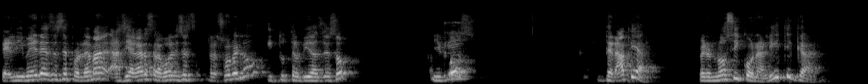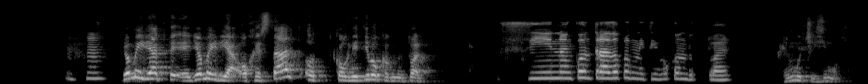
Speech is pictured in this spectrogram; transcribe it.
te liberes de ese problema, así agarras al abogado y dices, resuélvelo, y tú te olvidas de eso. Y Ok. dos, terapia, pero no psicoanalítica. Yo me iría, yo me iría o gestalt o cognitivo-conductual. Sí, no he encontrado cognitivo conductual. Hay muchísimos.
